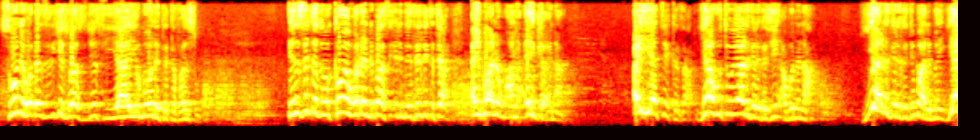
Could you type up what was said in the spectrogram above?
su ne waɗansu suke zuwa su je su yayi mo da tattafansu. In suka zo kawai waɗanda ba su ilimi sai suka ce ai malam wani ai ga yana. Ai ya ce kaza. Ya huto ya rigargaje abu na ya rigargaje malamai. Ya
